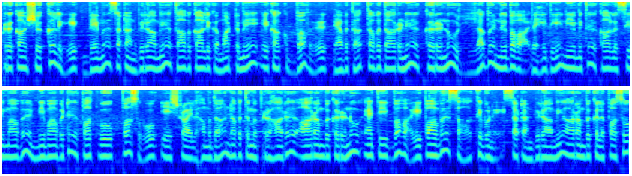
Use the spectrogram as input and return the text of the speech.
ප්‍රකාශ කළේ මෙම සටන් විරාමය తాවකාලික මට්ටමේ එකක් බව නැවතත් අවධාරණය කරනු ලබන බවයි. එහිදී නියමිත කාල සීමාව නිමාවට පත් වූ පසු ඊශ්‍රායිල් හමුදා නවතම ප්‍රහාර ආරම්භ කරනු ඇති බවයි පවසා තිබුණේ. සටන් විරාමය ආරම්භ කළ පසු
